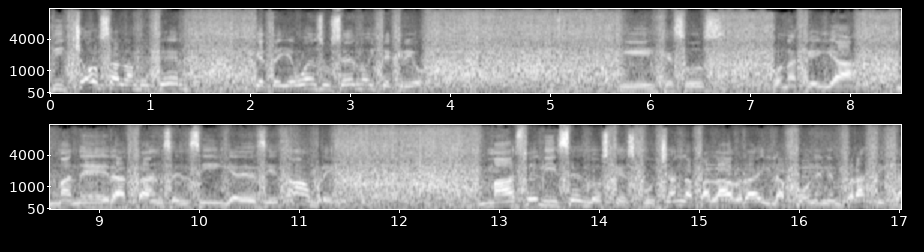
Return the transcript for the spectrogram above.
dichosa la mujer que te llevó en su seno y te crió. Y Jesús con aquella manera tan sencilla de decir, no hombre, más felices los que escuchan la palabra y la ponen en práctica.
